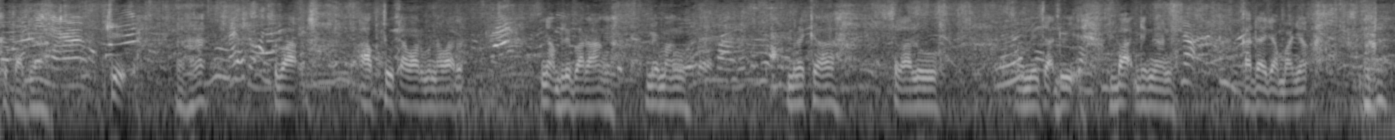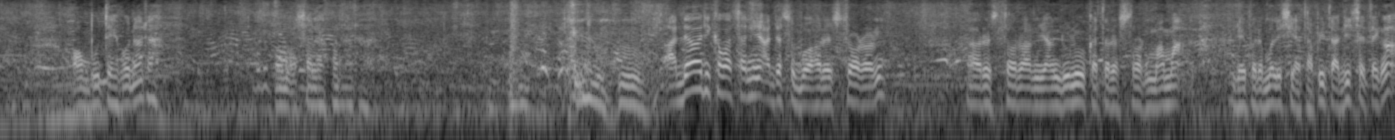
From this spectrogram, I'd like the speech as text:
kepada kek uh, sebab apa tu tawar menawar nak beli barang memang mereka selalu meminta duit bat dengan kadar yang banyak. Orang putih pun ada. Orang masalah pun ada. Hmm. ada di kawasan ini ada sebuah restoran. uh, restoran yang dulu kata restoran mamak daripada Malaysia. Tapi tadi saya tengok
